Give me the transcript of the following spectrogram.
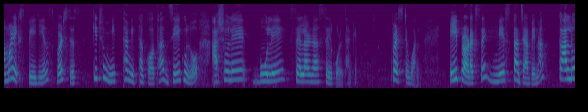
আমার এক্সপিরিয়েন্স ভার্সেস কিছু মিথ্যা মিথ্যা কথা যেগুলো আসলে বলে সেলাররা সেল করে থাকে। ফার্স্ট ওয়ান এই প্রোডাক্টসে মেস্তা যাবে না, কালো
